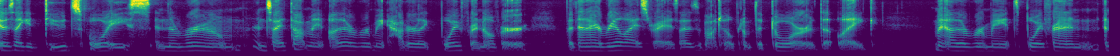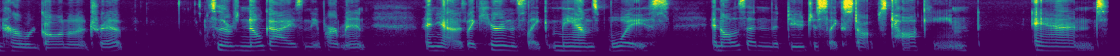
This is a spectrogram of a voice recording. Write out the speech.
it was like a dude's voice in the room. And so I thought my other roommate had her like boyfriend over, but then I realized right as I was about to open up the door that like my other roommate's boyfriend and her were gone on a trip. So there was no guys in the apartment. And yeah, I was like hearing this like man's voice. And all of a sudden the dude just like stops talking. And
